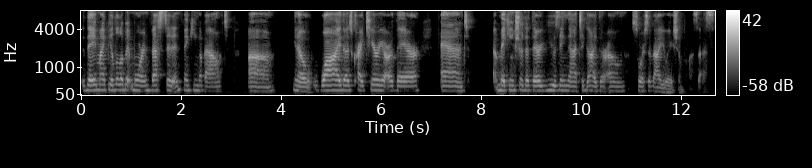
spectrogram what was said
they might be a little bit more invested in thinking about, um, you know, why those criteria are there and making sure that they're using that to guide their own source evaluation process.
